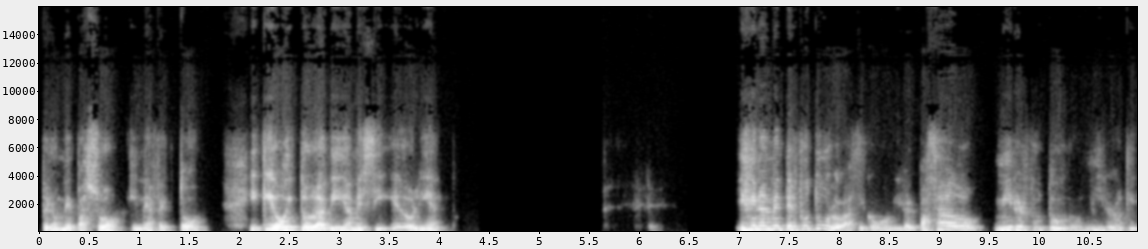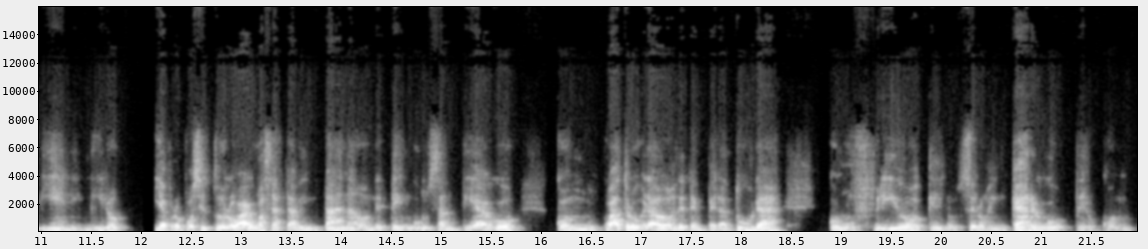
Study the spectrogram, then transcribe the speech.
pero me pasó y me afectó, y que hoy todavía me sigue doliendo? Y finalmente el futuro, así como miro el pasado, miro el futuro, miro lo que viene, miro, y a propósito lo hago hacia esta ventana donde tengo un Santiago con cuatro grados de temperatura, con un frío que se los encargo, pero con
